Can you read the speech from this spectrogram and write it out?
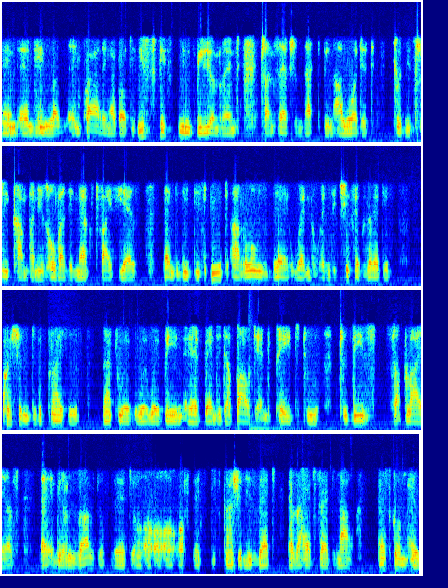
And, and he was inquiring about this 15 billion rand transaction that's been awarded to the three companies over the next five years. And the dispute arose there when, when the chief executive questioned the prices that were, were, being uh, bandied about and paid to, to these suppliers. Uh, the result of that of that discussion is that, as I have said now, Eskom has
